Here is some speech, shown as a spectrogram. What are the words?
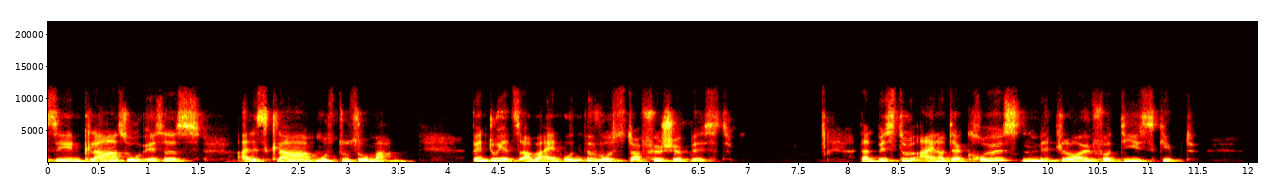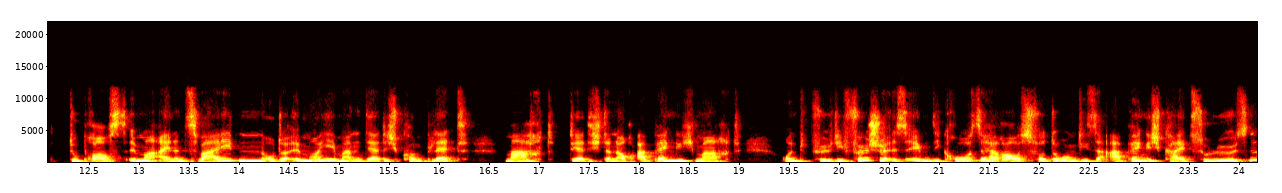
sehen, klar, so ist es, alles klar, musst du so machen. Wenn du jetzt aber ein unbewusster Fische bist, dann bist du einer der größten Mitläufer, die es gibt. Du brauchst immer einen zweiten oder immer jemanden, der dich komplett macht, der dich dann auch abhängig macht, und für die Fische ist eben die große Herausforderung, diese Abhängigkeit zu lösen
